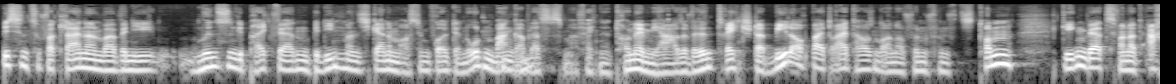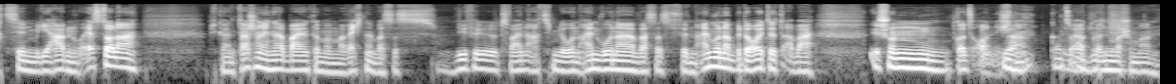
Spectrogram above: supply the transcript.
bisschen zu verkleinern, weil wenn die Münzen geprägt werden, bedient man sich gerne mal aus dem Gold der Notenbank, mhm. aber das ist mal vielleicht eine Tonne im Jahr. Also wir sind recht stabil auch bei 3355 Tonnen. Gegenwert 218 Milliarden US-Dollar ich keinen Taschenrechner dabei, können wir mal rechnen, was das, wie viel, 82 Millionen Einwohner, was das für einen Einwohner bedeutet, aber ist schon ganz ordentlich. Ja, ne? ganz da ordentlich. Können wir schon mal.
